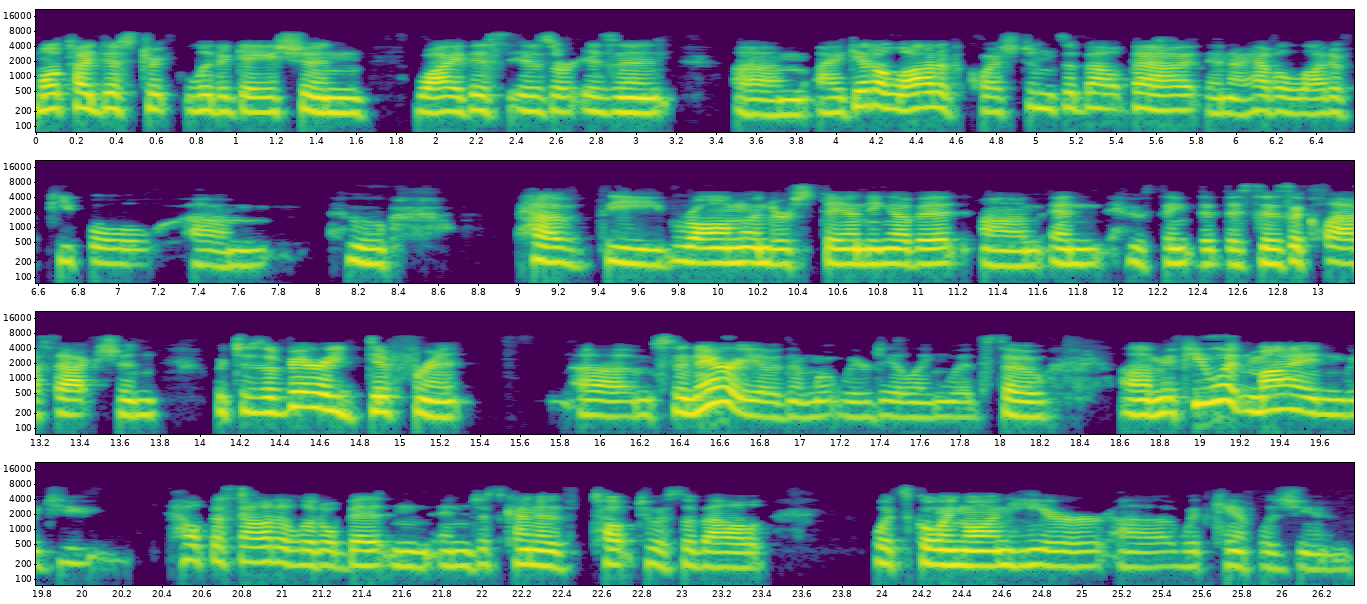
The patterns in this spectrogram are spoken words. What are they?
multi district litigation, why this is or isn't. Um, I get a lot of questions about that, and I have a lot of people um, who have the wrong understanding of it um, and who think that this is a class action, which is a very different um, scenario than what we're dealing with. So, um, if you wouldn't mind, would you help us out a little bit and, and just kind of talk to us about what's going on here uh, with Camp Lejeune?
